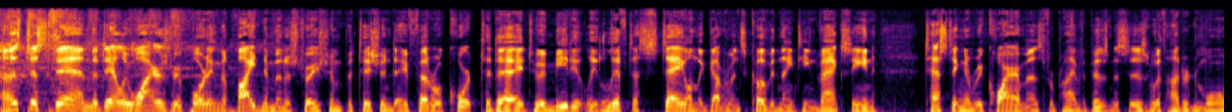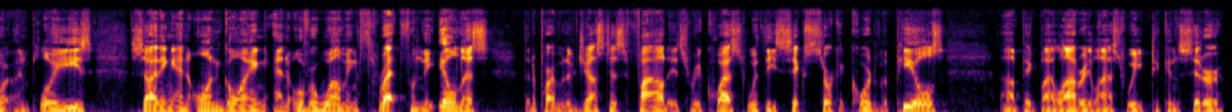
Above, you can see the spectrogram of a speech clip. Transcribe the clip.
Uh, this just in, the Daily Wire is reporting the Biden administration petitioned a federal court today to immediately lift a stay on the government's COVID 19 vaccine testing and requirements for private businesses with 100 or more employees, citing an ongoing and overwhelming threat from the illness. The Department of Justice filed its request with the Sixth Circuit Court of Appeals, uh, picked by lottery last week, to consider,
